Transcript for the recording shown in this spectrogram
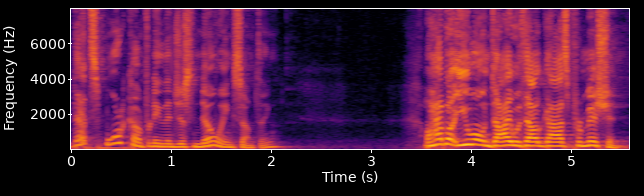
That's more comforting than just knowing something. Or how about you won't die without God's permission?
